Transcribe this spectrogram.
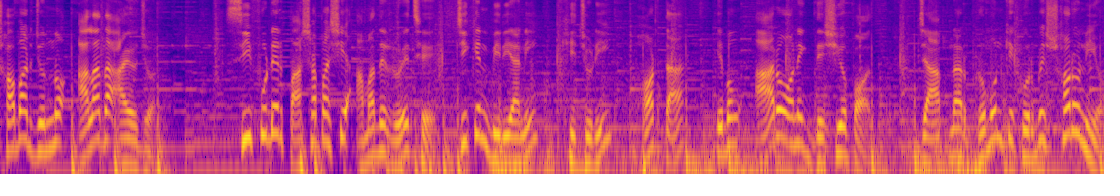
সবার জন্য আলাদা আয়োজন। সি ফুডের পাশাপাশি আমাদের রয়েছে চিকেন বিরিয়ানি, খিচুড়ি ভর্তা এবং আরও অনেক দেশীয় পদ, যা আপনার ভ্রমণকে করবে স্মরণীয়।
